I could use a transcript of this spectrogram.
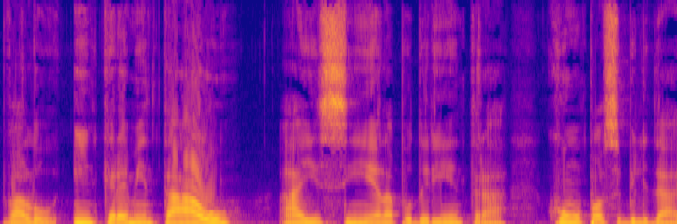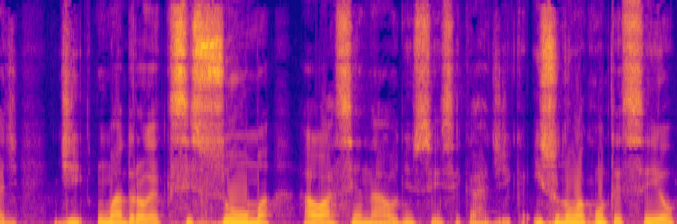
valor incremental, aí sim ela poderia entrar como possibilidade de uma droga que se soma ao arsenal de insuficiência cardíaca. Isso não aconteceu.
